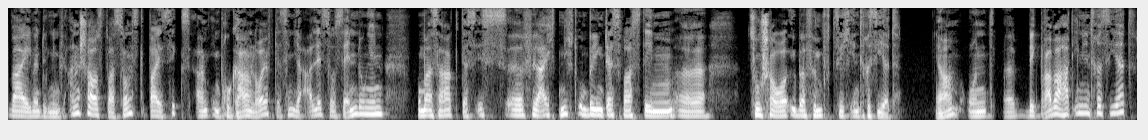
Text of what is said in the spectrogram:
Weil wenn du nämlich anschaust, was sonst bei Six ähm, im Programm läuft, das sind ja alles so Sendungen, wo man sagt, das ist äh, vielleicht nicht unbedingt das, was dem äh, Zuschauer über 50 interessiert. Ja, und äh, Big Brother hat ihn interessiert,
